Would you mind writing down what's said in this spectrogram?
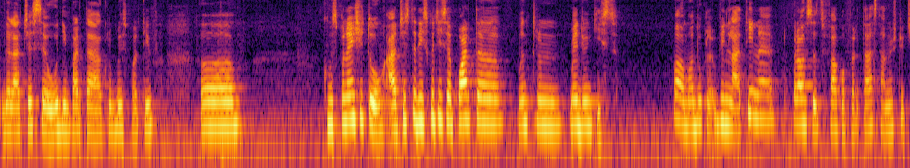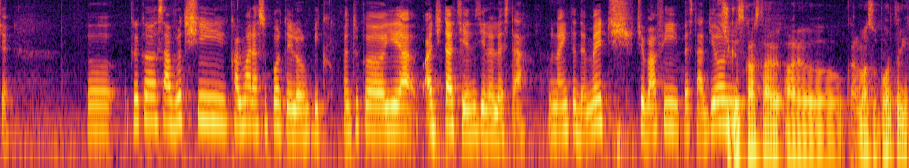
de la CSU din partea clubului sportiv, uh, cum spuneai și tu, aceste discuții se poartă într-un mediu închis. Bă, mă duc, la- vin la tine, vreau să-ți fac oferta asta, nu știu ce. Uh, Cred că s-a vrut și calmarea suporterilor un pic, pentru că e agitație în zilele astea. Înainte de meci, ce va fi pe stadion. Și crezi că asta ar, ar uh, calma suporterii?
